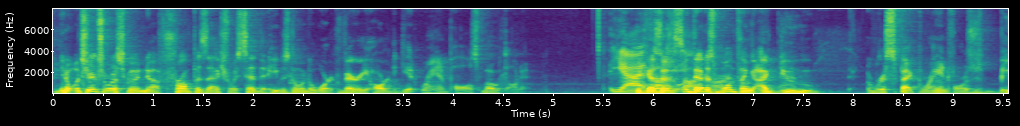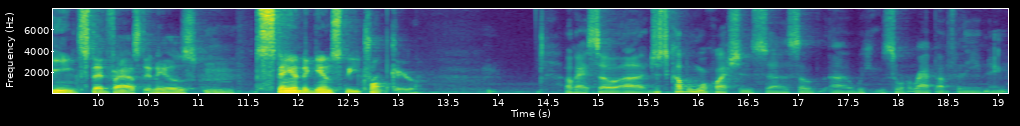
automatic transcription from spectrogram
You know, what's interesting enough, Trump has actually said that he was going to work very hard to get Rand Paul's vote on it. Yeah, because that is one thing I do respect Rand for is just being steadfast in his mm-hmm. stand against the Trump care. Okay, so uh, just a couple more questions uh, so uh, we can sort of wrap up for the evening.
